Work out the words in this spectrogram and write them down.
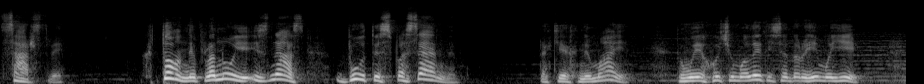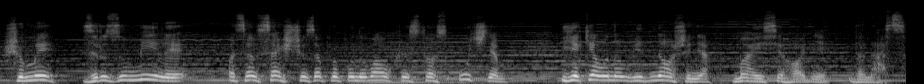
царстві. Хто не планує із нас бути спасенним? Таких немає. Тому я хочу молитися, дорогі мої, щоб ми зрозуміли оце все, що запропонував Христос учням, і яке воно відношення має сьогодні до нас.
